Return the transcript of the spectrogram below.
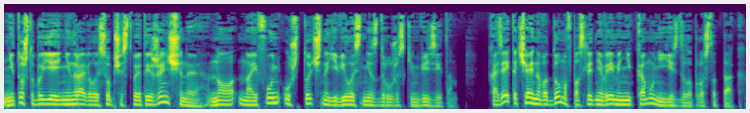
Не то чтобы ей не нравилось общество этой женщины, но Найфунь уж точно явилась не с дружеским визитом. Хозяйка чайного дома в последнее время никому не ездила просто так.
